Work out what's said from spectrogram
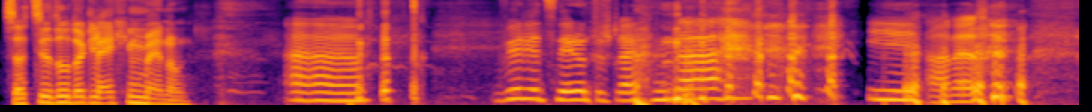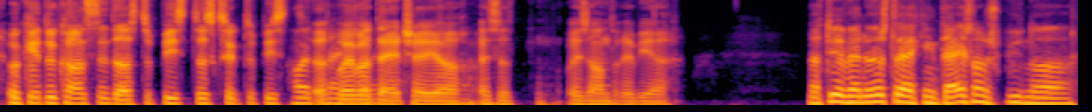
Seid ihr da der gleichen Meinung? Äh, Würde jetzt nicht unterstreichen. Nein, ich auch nicht. Okay, du kannst nicht aus. Du bist, du hast gesagt, du bist halber Deutscher, halber Deutscher ja. ja. Also alles andere wäre. Natürlich, wenn Österreich gegen Deutschland spielt, nur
